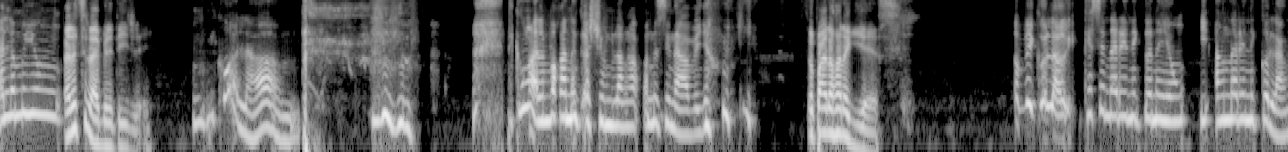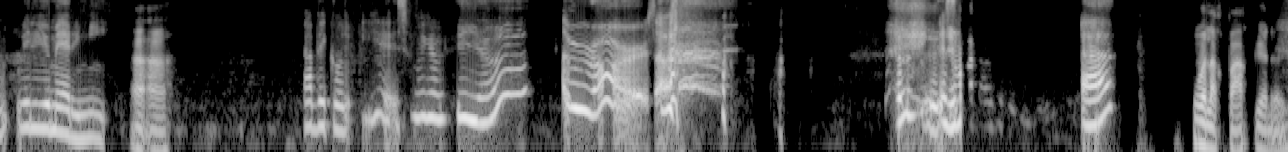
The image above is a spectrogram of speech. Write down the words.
alam mo yung, Ano sinabi ni TJ? hindi ko alam. Hindi ko nga alam, baka nag-assume lang ako na sinabi niya. So, paano ka nag-yes? Sabi ko lang, kasi narinig ko na yung, ang narinig ko lang, will you marry me? Ah. Sabi ko, yes. Sabi ko, yeah. Roar. Ano, Kasi- yung mga ah? walakpak, gano'n.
